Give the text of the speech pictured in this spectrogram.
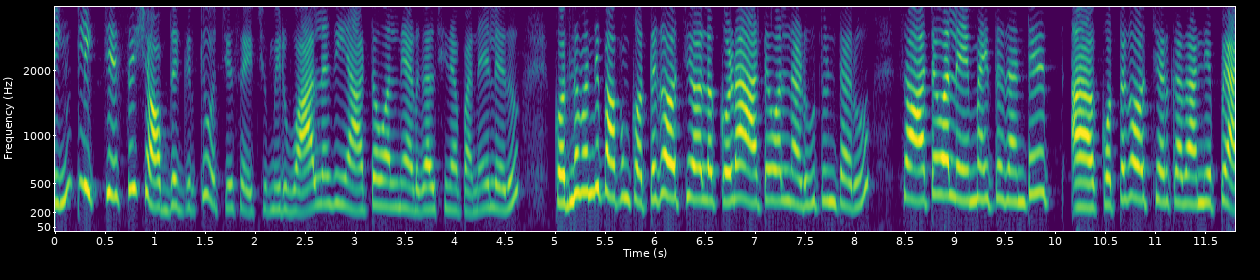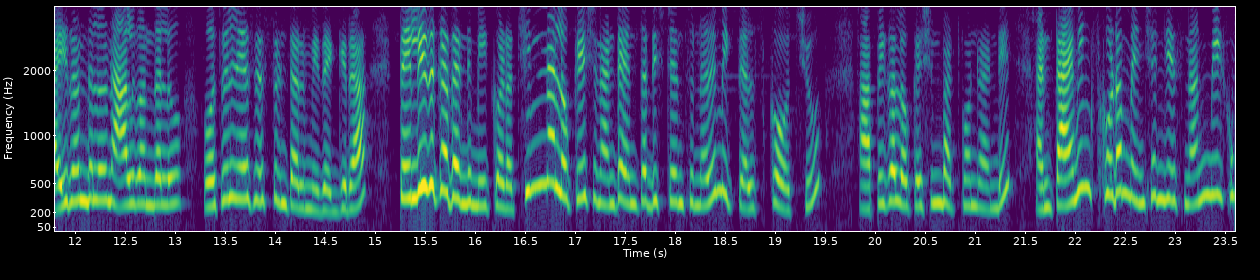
లింక్ క్లిక్ చేస్తే షాప్ దగ్గరికి వచ్చేసేయచ్చు. మీరు వాళ్ళని ఆటో వాళ్ళని అడగాల్సిన పనే లేదు. కొంతమంది పాపం కొత్తగా వచ్చే వాళ్ళకి కూడా ఆటో వాళ్ళని అడుగుతుంటారు. సో ఆటో వాళ్ళు ఏమవుతుందంటే కొత్తగా వచ్చారు కదా అని చెప్పి ఐదు వందలు నాలుగు వందలు వసూలు చేసేస్తుంటారు మీ దగ్గర. తెలియదు కదండి మీకు కూడా. చిన్న లొకేషన్ అంటే ఎంత డిస్టెన్స్ ఉన్నది మీకు తెలుసుకోవచ్చు. హ్యాపీగా లొకేషన్ పట్టుకొని రండి. అండ్ టైమింగ్స్ కూడా మెన్షన్ చేసినాను మీకు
